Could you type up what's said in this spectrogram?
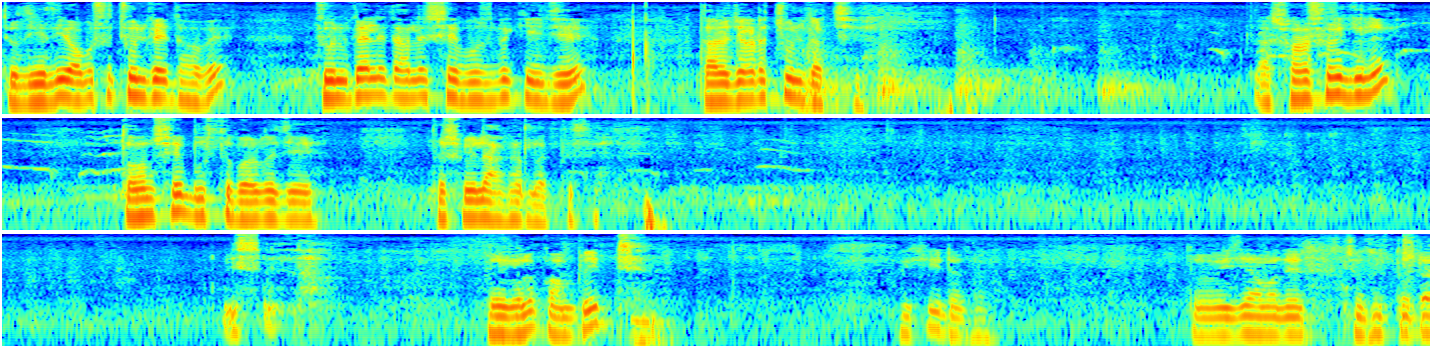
তো দিয়ে দিয়ে অবশ্যই চুলকাইতে হবে। চুলকাইলে তাহলে সে বুঝবে কি যে তার ওই জায়গাটা চুলকাচ্ছে। আর সরাসরি দিলে তখন সে বুঝতে পারবে যে তার শরীরে আঘাত লাগতেছে। বিসমিল্লাহ। হয়ে গেল কমপ্লিট। দেখি এটা ধর তো এই যে আমাদের চতুর্থটা,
